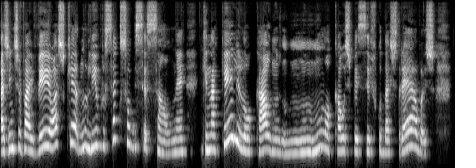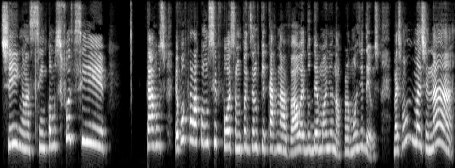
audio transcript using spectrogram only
a gente vai ver, eu acho que é no livro Sexo Obsessão, né? Que naquele local, num local específico das trevas, tinham assim, como se fosse carros. Eu vou falar como se fosse, não estou dizendo que carnaval é do demônio, não, pelo amor de Deus. Mas vamos imaginar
